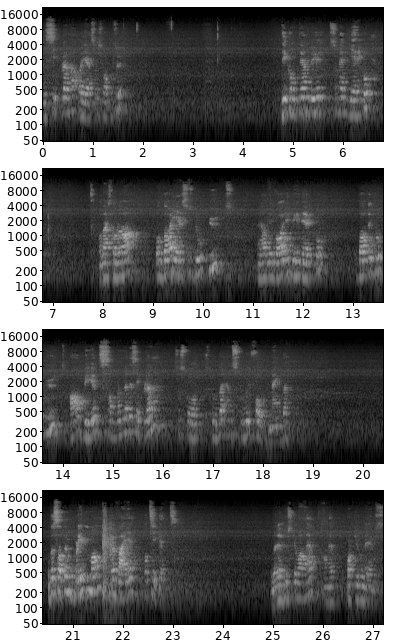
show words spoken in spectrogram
disiplene og Jesus var på tur. De kom til en by som het Jeriko. Og der står det da Og da Jesus dro ut Ja, de var i byen Jeriko. Da de dro ut av byen sammen med disiplene, så sto, det en stor folkemengde. Og det satt en blind mann ved veien og tigget. Og dere husker hva han het? Han het Bartimeus.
